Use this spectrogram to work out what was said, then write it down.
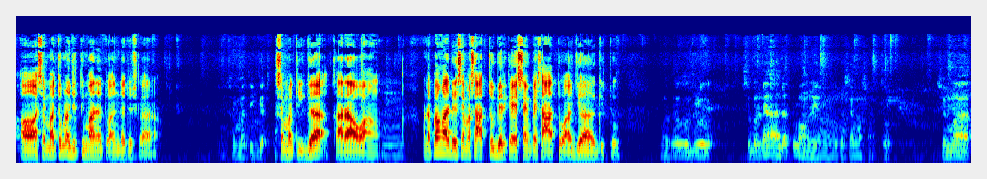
Eh, SMA tuh melanjut di mana tuh Anda tuh sekarang? SMA 3 SMA 3 Karawang. Hmm. Kenapa nggak ada SMA 1 biar kayak SMP 1 aja gitu? Gue dulu sebenarnya ada peluang sih masuk ke SMA 1 cuma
